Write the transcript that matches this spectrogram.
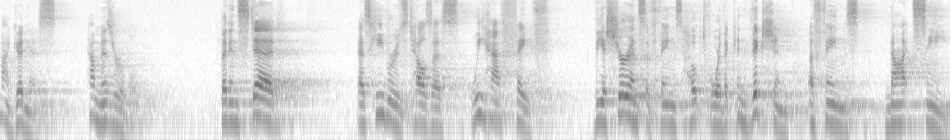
my goodness, how miserable. But instead, as Hebrews tells us, we have faith, the assurance of things hoped for, the conviction of things not seen.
